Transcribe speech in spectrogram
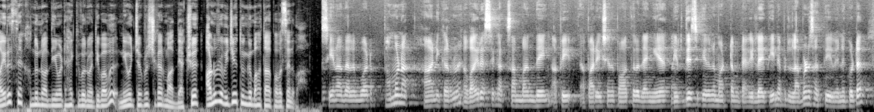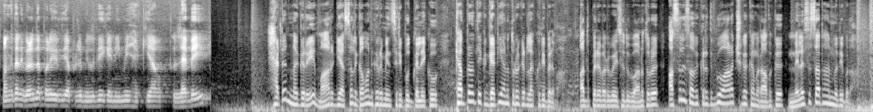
වෛරසයක් හඳුන්වාදීමට හැකිවනු ඇති බව නියෝජ්‍ය කෘෂිකර්මාධ්‍යක්ෂ අනුර විජයතුංග මහතා පවසනවා. සේනා දළඹුවට පමණක් හානි කරන වෛරස් එකක් සම්බන්ධයෙන් අපි පරීක්ෂණ පවත්වලා දැන් එය නිර්දේශ කිරීම මට්ටමට ඇවිල්ලා තියෙන අපිට ලබන සතිය වෙනකොට මම හිතන්නේ වෙළඳ පොලේදී අපිට මිලදී ගැනීමේ හැකියාවක් ලැබෙයි. හැටන් නගරේ මාර්ගය අසල ගමන් කරමින් සිරි පුද්ගලයෙකු කැබ්‍රාතික ගැටි අනතුරකට ලක්ව තිබෙනවා. අද පෙරවරුවේ සිදු වූ අනතුර අසල සවිකර තිබූ ආරක්ෂක කැමරාවක මෙලෙස සටහන්ව තිබුණා.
